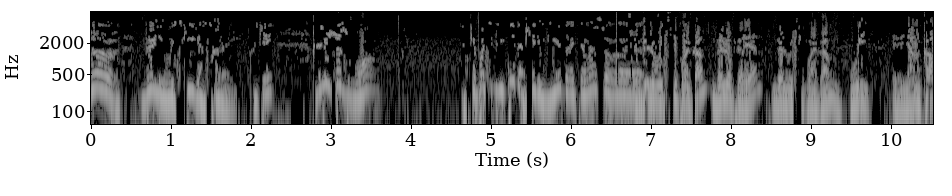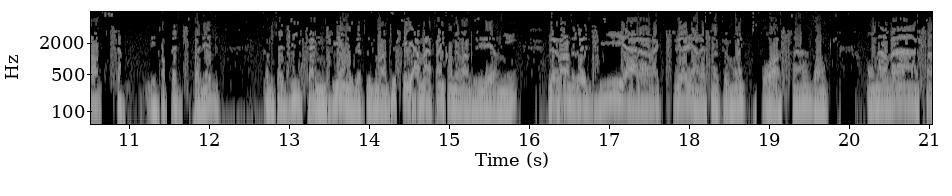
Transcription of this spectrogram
sur Bulle et Whisky Gastronomie, OK? Allez juste voir. Est-ce qu'il y a possibilité d'acheter des billets directement sur... Euh, Bullewhisky.com, bulle au pluriel, bullewhisky.com. Oui, il y a encore des forfaits disponibles. Comme tu as dit, samedi, on les a tous vendus. C'est hier matin qu'on a vendu les derniers. Le vendredi, à l'heure actuelle, il en reste un peu moins de 300. Donc, on en vend 100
